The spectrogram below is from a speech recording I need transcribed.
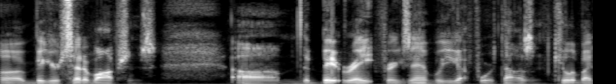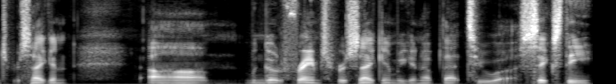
uh, bigger set of options. Um, the bit rate, for example, you got 4,000 kilobytes per second. Um, we can go to frames per second. We can up that to uh, 60.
